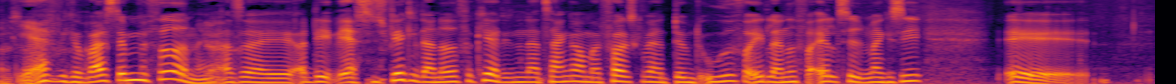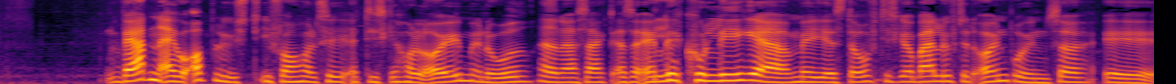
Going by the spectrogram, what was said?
Altså, Ja, vi kan jo bare stemme med fødderne. Ja. Ja. Altså, øh, og det, jeg synes virkelig, der er noget forkert i den der tanke om, at folk skal være dømt ude for et eller andet for altid. Man kan sige, øh, verden er jo oplyst i forhold til, at de skal holde øje med noget, havde jeg sagt. Altså alle kollegaer med Jes Dorf, de skal jo bare løfte et øjenbryn, så øh,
